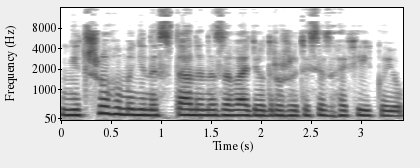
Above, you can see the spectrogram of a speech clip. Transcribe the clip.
нічого мені не стане на заваді одружитися з Гафійкою.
